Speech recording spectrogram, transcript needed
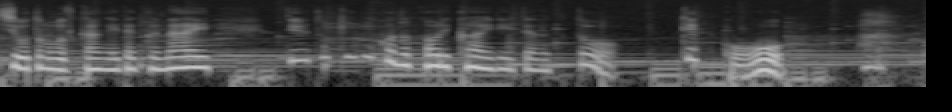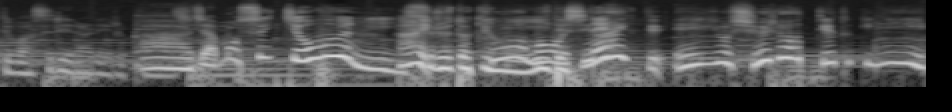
仕事のこと考えたくないっていう時にこの香り嗅いでいただくと結構はぁって忘れられるあ感じ。あじゃあもうスイッチオフにするときにいいですもうおしまね、いって営業終了っていう時に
